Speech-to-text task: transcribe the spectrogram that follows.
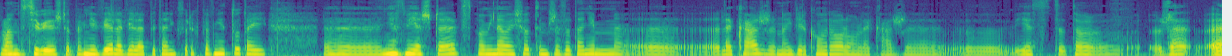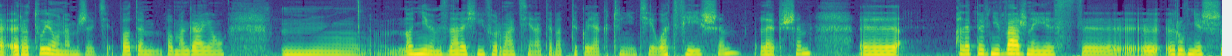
Mam do Ciebie jeszcze pewnie wiele, wiele pytań, których pewnie tutaj nie zmieszczę. Wspominałeś o tym, że zadaniem e, lekarzy, no i wielką rolą lekarzy e, jest to, że e, ratują nam życie, potem pomagają, mm, no nie wiem, znaleźć informacje na temat tego, jak czynić je łatwiejszym, lepszym, e, ale pewnie ważne jest y, y, również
